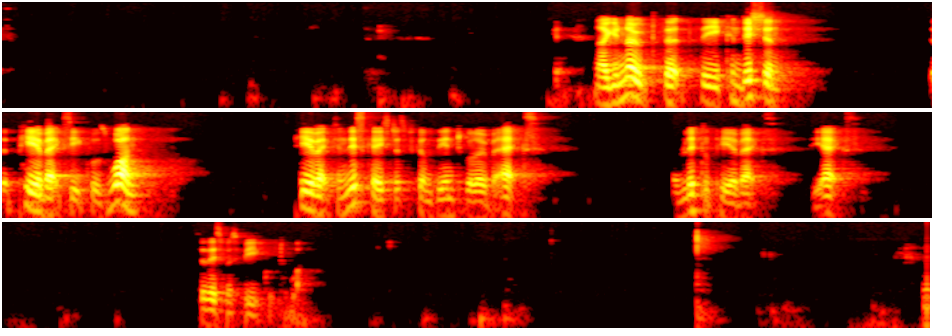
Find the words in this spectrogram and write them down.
Okay. Now you note that the condition that p of x equals 1, p of x in this case just becomes the integral over x of little p of x dx. So this must be equal to 1.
